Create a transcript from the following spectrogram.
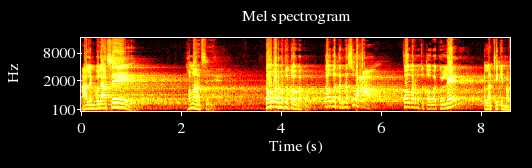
আলেম বলে, আছে। ক্ষমা আছে। তওবার মতো তওবা কর। তওবা তার নাসুহা। তওবার মতো তওবা করলে আল্লাহ ঠিকই মাফ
